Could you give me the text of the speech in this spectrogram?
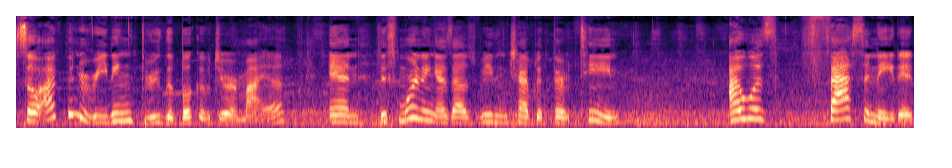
So, I've been reading through the book of Jeremiah, and this morning, as I was reading chapter 13, I was fascinated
